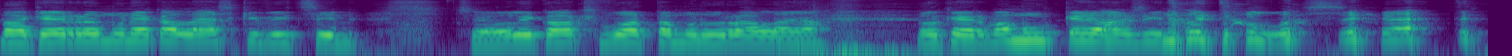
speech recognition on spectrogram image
Mä kerroin mun ekan läskivitsin. Se oli kaksi vuotta mun uralla ja no kermamunkkejahan siinä oli tullut syöty.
